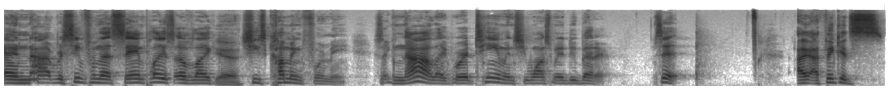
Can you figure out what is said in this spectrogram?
and not receive from that same place of like Yeah. she's coming for me. It's like nah, like we're a team and she wants me to do better. That's it. I, I think it's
